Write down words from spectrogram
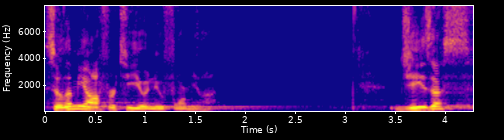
So let me offer to you a new formula Jesus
